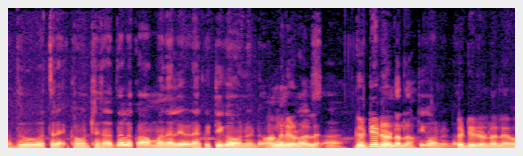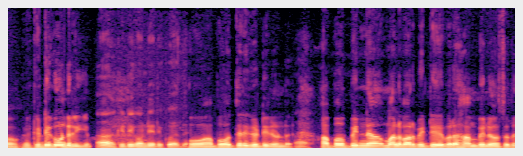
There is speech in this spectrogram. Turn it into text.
അത് അത്ര കോൺഫിഡൻസ് അതല്ല കോമൺ അല്ലേ ഇവിടെ? കിട്ടിക്കോണ്ടുണ്ടോ അങ്ങനെയുള്ളൂ അല്ലേ കിട്ടിയിട്ടുണ്ടല്ലോ. കിട്ടിയിട്ടുണ്ടല്ലേ? ഓക്കെ കിട്ടിക്കൊണ്ടിരിക്കും. ആ കിട്ടിക്കൊണ്ടിരിക്കും അത്. ഓ അപ്പോൾ ഒത്തിരി കിട്ടിയിട്ടുണ്ട്. അപ്പോൾ പിന്നെ Malabar pit viper hump nosed.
